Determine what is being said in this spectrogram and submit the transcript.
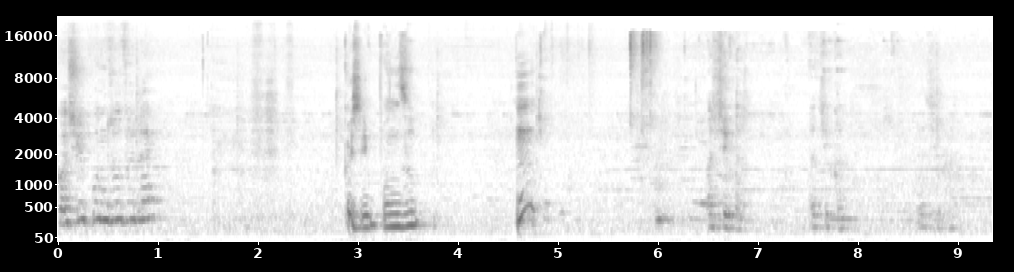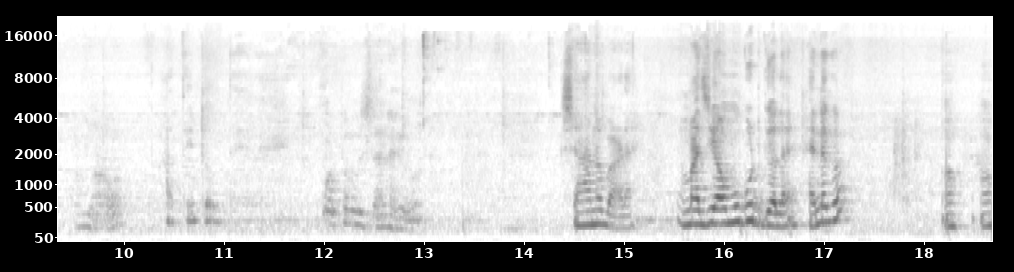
कशी पुंजू तुले? कशी पुंजू? अशी कर. अशी कर. अशी कर. हाती ठेवते. मोठं हुशार आहे बघ. शहाणं बाळ आहे. माझी अमू गुट गल आहे है ना ग? अ, अ.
